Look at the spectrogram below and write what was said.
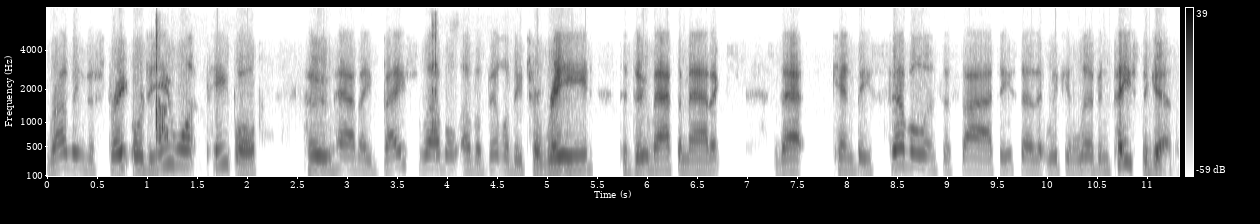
roaming the street, or do you want people who have a base level of ability to read, to do mathematics, that can be civil in society so that we can live in peace together?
